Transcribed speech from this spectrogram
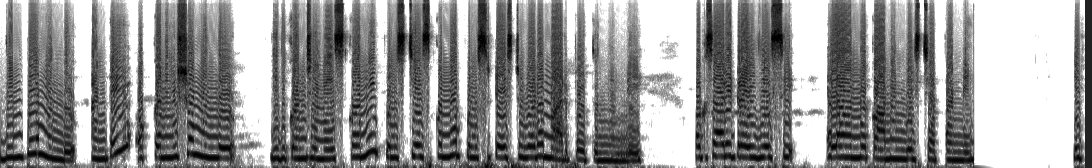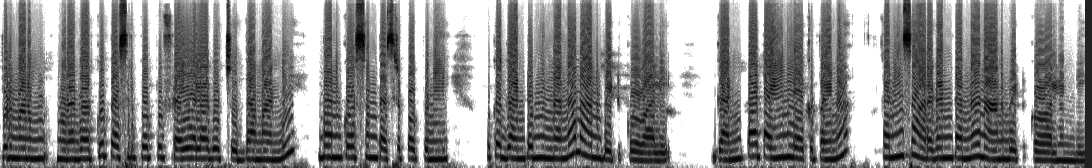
దింపే ముందు అంటే ఒక్క నిమిషం ముందు ఇది కొంచెం వేసుకొని పులుసు చేసుకున్న పులుసు టేస్ట్ కూడా మారిపోతుందండి. ఒకసారి ట్రై చేసి ఎలా ఉందో కామెంట్ చేసి చెప్పండి. ఇప్పుడు మనం మునగాకు పెసరపప్పు ఫ్రై ఎలాగో చూద్దామా అండి? దానికోసం పెసరపప్పుని ఒక గంట ముందన్నా నానబెట్టుకోవాలి. గంట టైం లేకపోయినా కనీసం అరగంట అన్నా నానబెట్టుకోవాలండి.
